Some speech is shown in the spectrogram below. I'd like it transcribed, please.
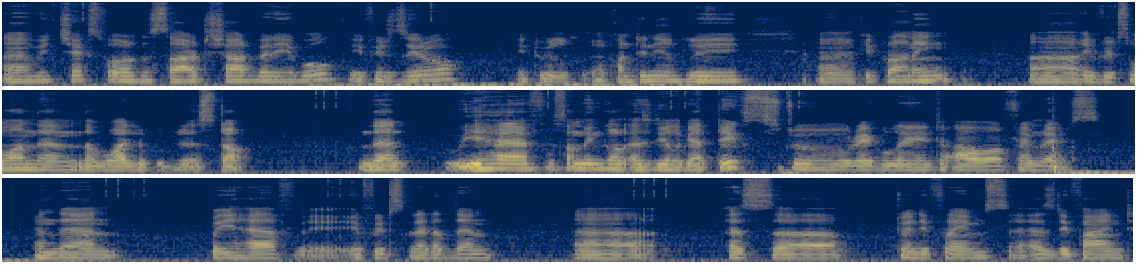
and which checks for the start shard variable. If it's zero it will uh, continually uh, keep running. Uh, if it's one then the while loop will just stop. Then we have something called SDL get ticks to regulate our frame rates. And then we have if it's greater than uh, as uh, 20 frames as defined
